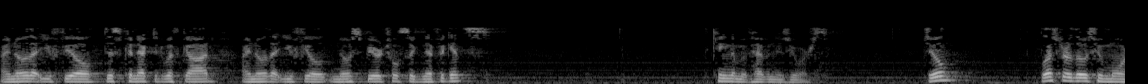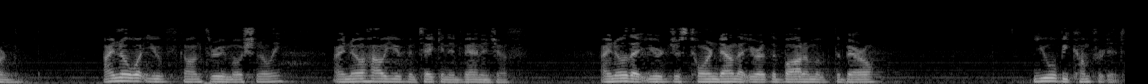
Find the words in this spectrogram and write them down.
I know that you feel disconnected with God. I know that you feel no spiritual significance. The kingdom of heaven is yours. Jill, Blessed are those who mourn. I know what you've gone through emotionally. I know how you've been taken advantage of. I know that you're just torn down, that you're at the bottom of the barrel. You will be comforted.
